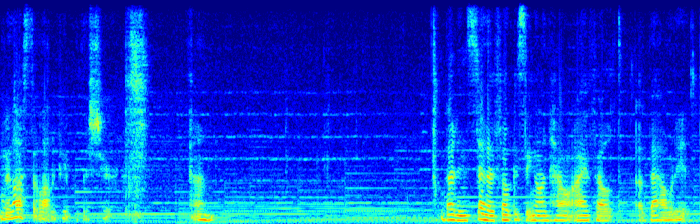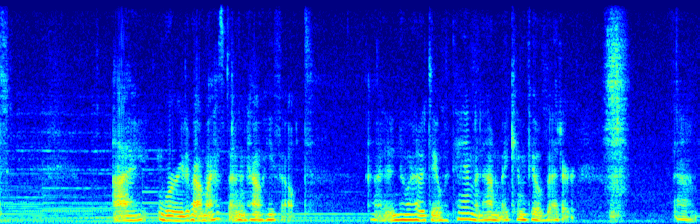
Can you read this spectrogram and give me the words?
We lost a lot of people this year. Um, but instead of focusing on how I felt about it, I worried about my husband and how he felt. And I didn't know how to deal with him and how to make him feel better. Um,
